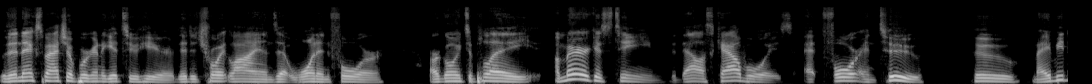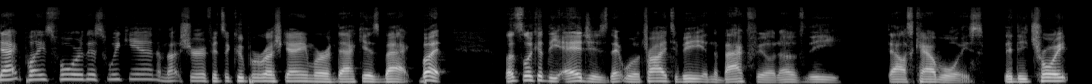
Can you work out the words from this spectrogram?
The next matchup we're going to get to here, the Detroit Lions at one and four are going to play America's team, the Dallas Cowboys, at four and two who maybe Dak plays for this weekend. I'm not sure if it's a Cooper Rush game or if Dak is back, but let's look at the edges that will try to be in the backfield of the Dallas Cowboys. The Detroit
